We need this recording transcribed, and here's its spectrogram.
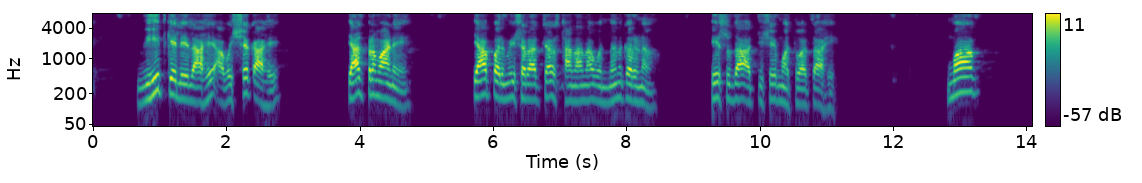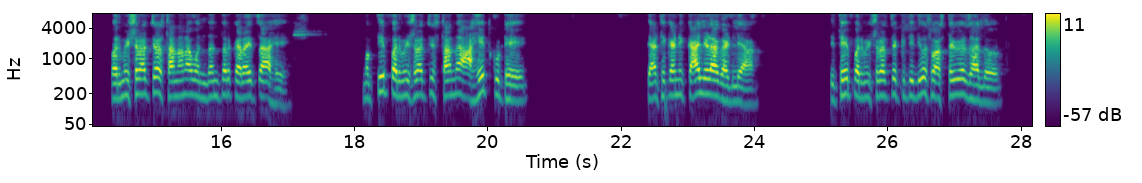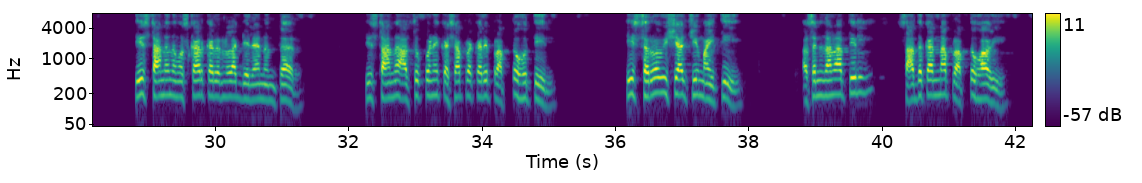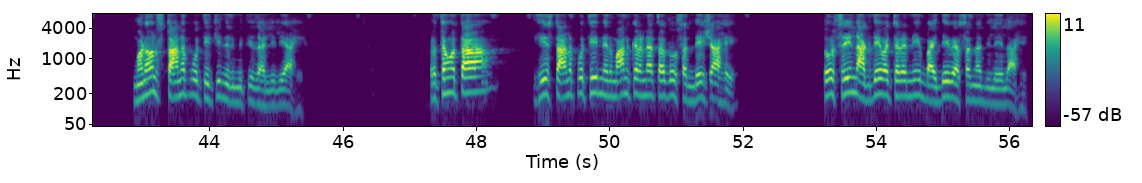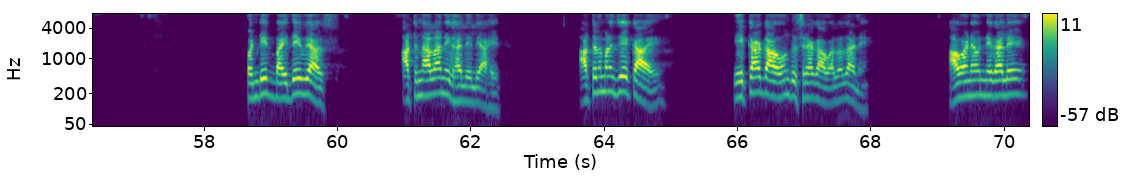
विहित केलेलं आहे आवश्यक आहे. त्याचप्रमाणे त्या परमेश्वराच्या स्थानांना वंदन करणं हे सुद्धा अतिशय महत्त्वाचं आहे. मग परमेश्वराच्या स्थानांना वंदन तर करायचं आहे. मग ती परमेश्वराची स्थानं आहेत कुठे? त्या ठिकाणी काय लीळा घडल्या? तिथे परमेश्वराचं किती दिवस वास्तव्य झालं ती स्थानं नमस्कार करण्याला गेल्यानंतर ती स्थानं अचूकपणे कशा प्रकारे प्राप्त होतील ही सर्व विषयाची माहिती असंनिधानातील साधकांना प्राप्त व्हावी म्हणून स्थानपोथीची निर्मिती झालेली आहे. प्रथमतः ही स्थानपोथी निर्माण करण्याचा जो संदेश आहे तो श्री नागदेवाचार्यांनी बायदेव व्यासांना दिलेला आहे. पंडित बायदेव व्यास आटणाला निघालेले आहेत. आटण म्हणजे काय? एका गावाहून दुसऱ्या गावाला जाणे. आव्हाण्याहून निघाले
